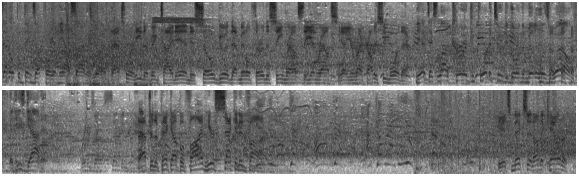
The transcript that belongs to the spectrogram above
that opens things up for you on the outside as well. That's where he, their big tight end, is so good, that middle third, the seam routes, the end routes. Yeah, you're right. Probably see more of that. Yeah, it takes a lot of courage and fortitude to go in the middle as well, and he's got it. After the pickup of five, here's second and five. It's Mixon on the counter.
